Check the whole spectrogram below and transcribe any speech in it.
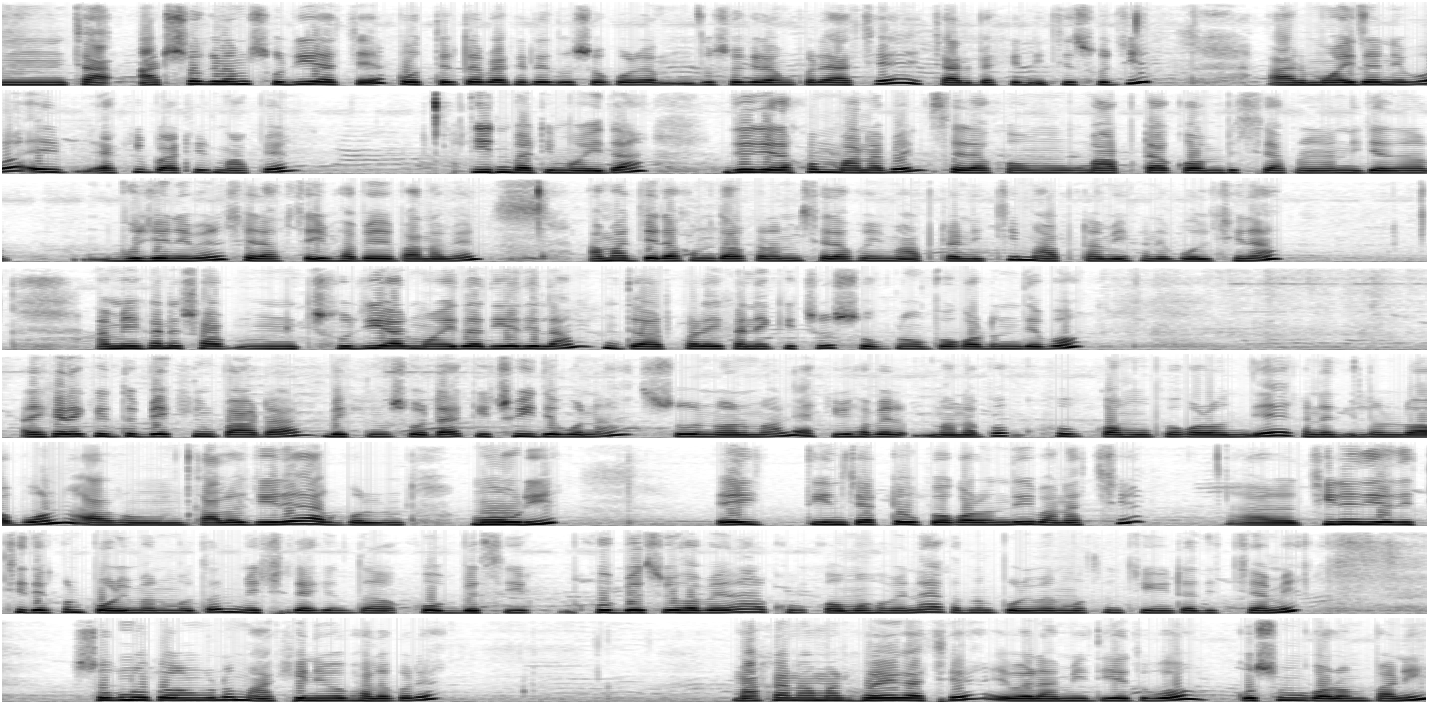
আটশো গ্রাম সুজি আছে, প্রত্যেকটা প্যাকেটে দুশো করে, দুশো গ্রাম করে আছে। চার প্যাকেট নিচ্ছি সুজি। আর ময়দা নেব, এই একই বাটির মাপের, তিন বাটি ময়দা। যে যেরকম বানাবেন, সেরকম মাপটা কম বেশি আপনারা নিজেরা বুঝে নেবেন সেরকম সেইভাবে বানাবেন। আমার যেরকম দরকার, আমি সেরকমই মাপটা নিচ্ছি, মাপটা আমি এখানে বলছি না। আমি এখানে সব সুজি আর ময়দা দিয়ে দিলাম। দেওয়ার পরে এখানে কিছু শুকনো উপকরণ দেব। আর এখানে কিন্তু বেকিং পাউডার, বেকিং সোডা কিছুই দেবো না। শুধু নর্মাল, একইভাবে বানাবো। খুব কম উপকরণ দিয়ে এখানে দিলাম লবণ আর কালো জিরে আর গোল, মৌরি। এই তিন চারটে উপকরণ দিয়েই বানাচ্ছি। আর চিনি দিয়ে দিচ্ছি, দেখুন, পরিমাণ মতন। মিষ্টিটা কিন্তু খুব বেশি খুব বেশি হবে না আর খুব কমও হবে না। একদম পরিমাণ মতন চিনিটা দিচ্ছি আমি। শুকনো উপকরণগুলো মাখিয়ে নেব ভালো করে। মাখানো আমার হয়ে গেছে। এবার আমি দিয়ে দেবো কুসুম গরম পানি।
